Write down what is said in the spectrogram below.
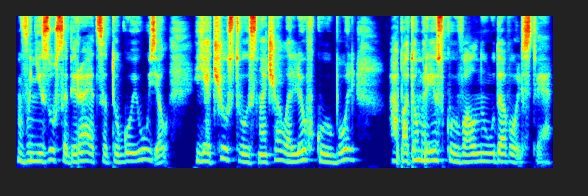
Внизу собирается тугой узел. Я чувствую сначала легкую боль, а потом резкую волну удовольствия.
